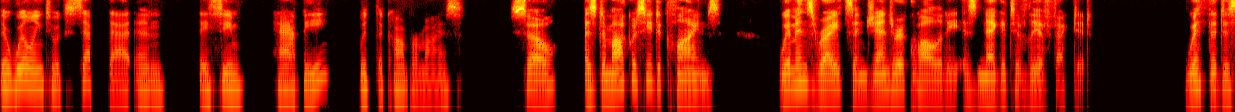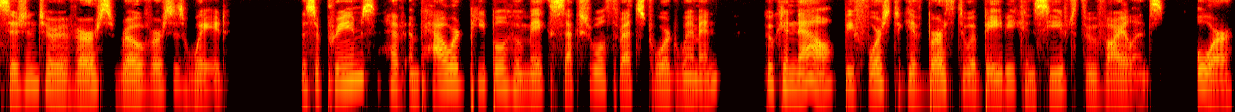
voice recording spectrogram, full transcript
they're willing to accept that and they seem happy with the compromise. So, as democracy declines, women's rights and gender equality is negatively affected. With the decision to reverse Roe versus Wade, the Supremes have empowered people who make sexual threats toward women who can now be forced to give birth to a baby conceived through violence or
